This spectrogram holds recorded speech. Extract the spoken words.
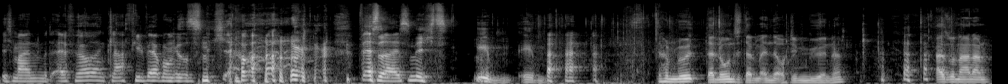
Ich meine, mit elf Hörern, klar, viel Werbung ist es nicht, aber besser als nichts. Eben, eben. dann, dann lohnt sich dann am Ende auch die Mühe, ne? Also, Nalan,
